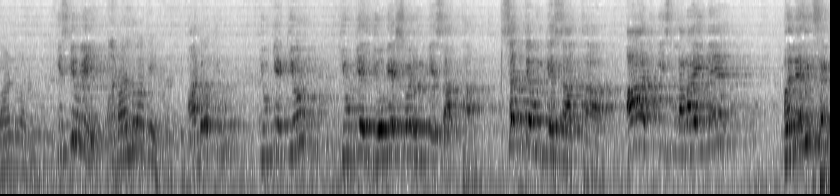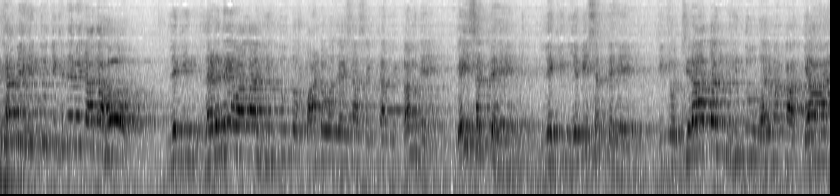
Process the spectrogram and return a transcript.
पांडवा किसकी हुई? पांडवा की। पांडव की। क्योंकि क्यों? क्योंकि योगेश्वर उनके साथ था सत्य उनके साथ था। आज इस लड़ाई में भले ही संख्या में हिंदू दिखने में ज़्यादा हो लेकिन लड़ने वाला हिंदू तो पांडवों जैसा संख्या में कम है यही सत्य है। लेकिन ये भी सत्य है जो चिरातन हिंदू धर्म का ज्ञान,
